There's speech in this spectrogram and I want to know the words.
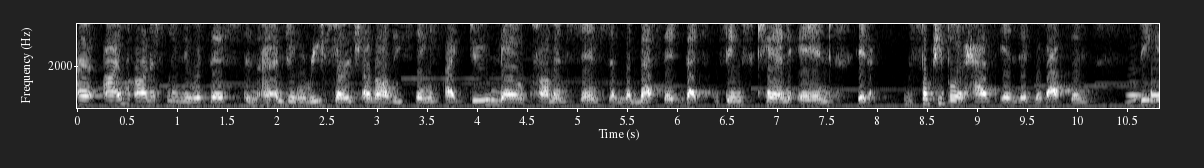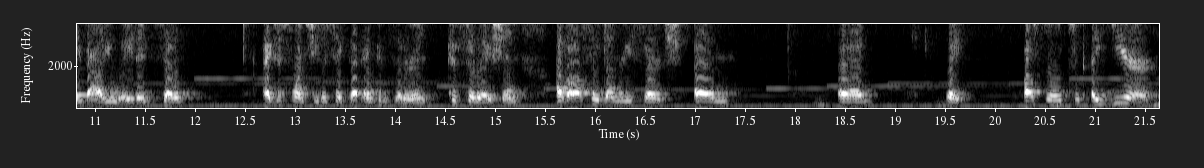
I, am honestly new at this and I'm doing research on all these things. I do know common sense and the method that things can end. It for people it has ended without them being evaluated. So I just want you to take that in consider- consideration. I've also done research. Um, uh, wait, also took a year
